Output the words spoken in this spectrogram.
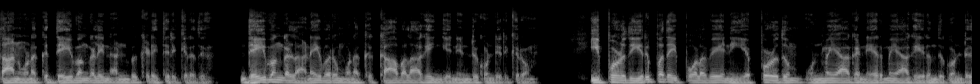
தான் உனக்கு தெய்வங்களின் அன்பு கிடைத்திருக்கிறது. தெய்வங்கள் அனைவரும் உனக்கு காவலாக இங்கே நின்று கொண்டிருக்கிறோம். இப்பொழுது இருப்பதைப் போலவே நீ எப்பொழுதும் உண்மையாக நேர்மையாக இருந்து கொண்டு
